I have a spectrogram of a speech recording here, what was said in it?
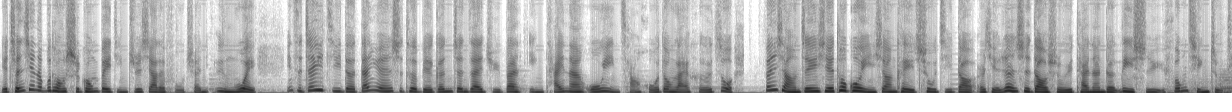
也呈现了不同时空背景之下的府城韵味。因此这一集的单元是特别跟正在举办“影台南无隐藏”活动来合作，分享这一些透过影像可以触及到，而且认识到属于台南的历史与风情主题。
